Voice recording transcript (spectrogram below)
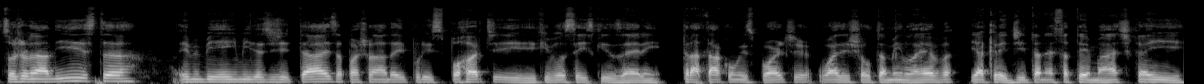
Sou jornalista, MBA em mídias digitais, apaixonado aí por esporte e que vocês quiserem tratar como esporte, o Ali Show também leva e acredita nessa temática e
